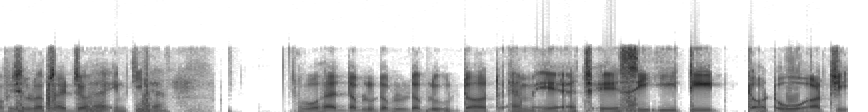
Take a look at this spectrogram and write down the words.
ऑफिशियल वेबसाइट जो है, इनकी है, वो है W W W dot M A H A C E T dot O R G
